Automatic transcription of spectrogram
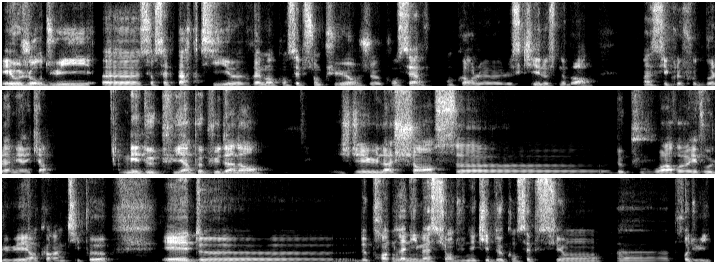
Et aujourd'hui, sur cette partie vraiment conception pure, je conserve encore le ski et le snowboard, ainsi que le football américain. Mais depuis un peu plus d'un an, j'ai eu la chance euh, de pouvoir euh, évoluer encore un petit peu et de, de prendre l'animation d'une équipe de conception euh, produit,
